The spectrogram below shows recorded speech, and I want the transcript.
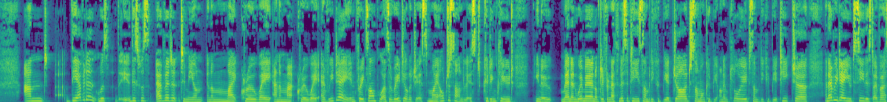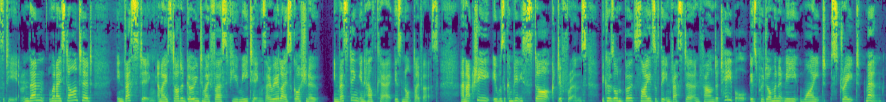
And the evidence was, this was evident to me on, in a micro way and a macro way every day. And for example, as a radiologist, my ultrasound list could include you know, men and women of different ethnicities. Somebody could be a judge, someone could be unemployed, somebody could be a teacher. And every day you'd see this diversity. And then when I started investing and I started going to my first few meetings, I realized, gosh, you know, investing in healthcare is not diverse. And actually, it was a completely stark difference because on both sides of the investor and founder table, it's predominantly white, straight men.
